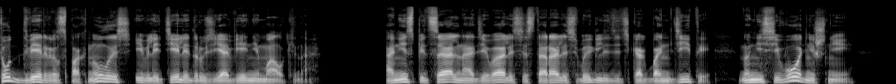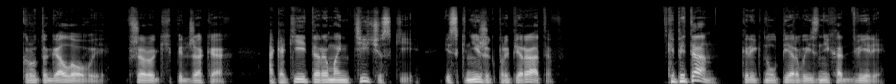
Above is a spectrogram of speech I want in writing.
Тут дверь распахнулась, и влетели друзья Вени Малкина. Они специально одевались и старались выглядеть как бандиты, но не сегодняшние, крутоголовые, в широких пиджаках, а какие-то романтические, из книжек про пиратов. «Капитан!» — крикнул первый из них от двери.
